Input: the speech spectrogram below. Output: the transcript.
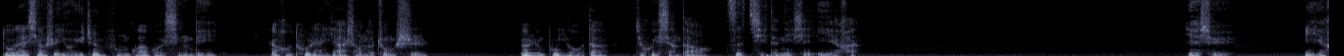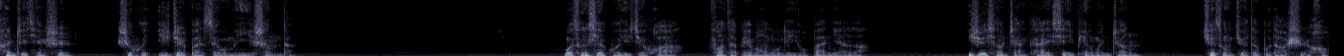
读来像是有一阵风刮过心里，然后突然压上了重石。让人不由得就会想到自己的那些遗憾。也许，遗憾这件事是会一直伴随我们一生的。我曾写过一句话，放在备忘录里有半年了，一直想展开写一篇文章，却总觉得不到时候。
